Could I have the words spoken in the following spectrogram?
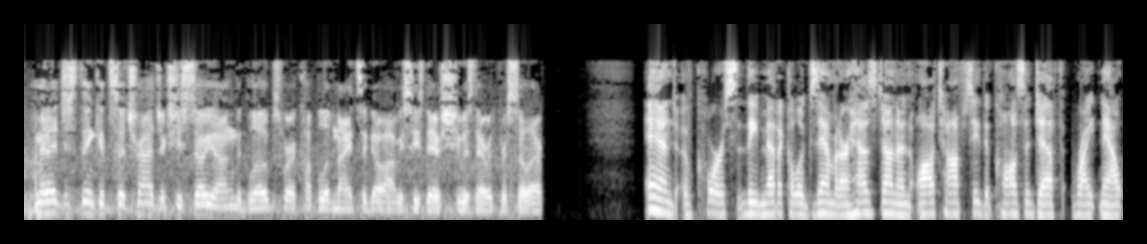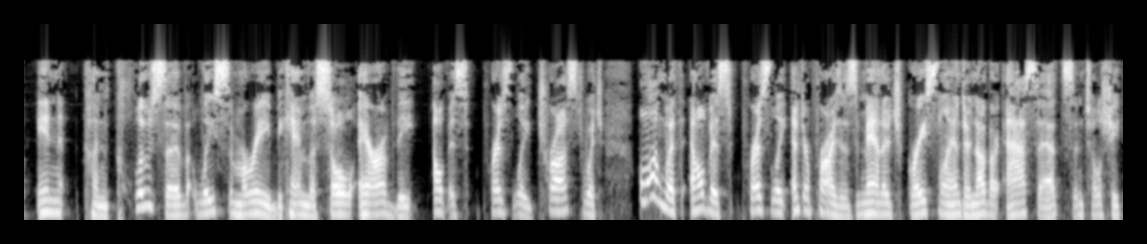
I mean, I just think it's so tragic. She's so young. The Globes were a couple of nights ago. Obviously, there she was there with Priscilla. And of course, the medical examiner has done an autopsy. The cause of death right now inconclusive. Lisa Marie became the sole heir of the Elvis Presley Trust, which, along with Elvis Presley Enterprises, managed Graceland and other assets until she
